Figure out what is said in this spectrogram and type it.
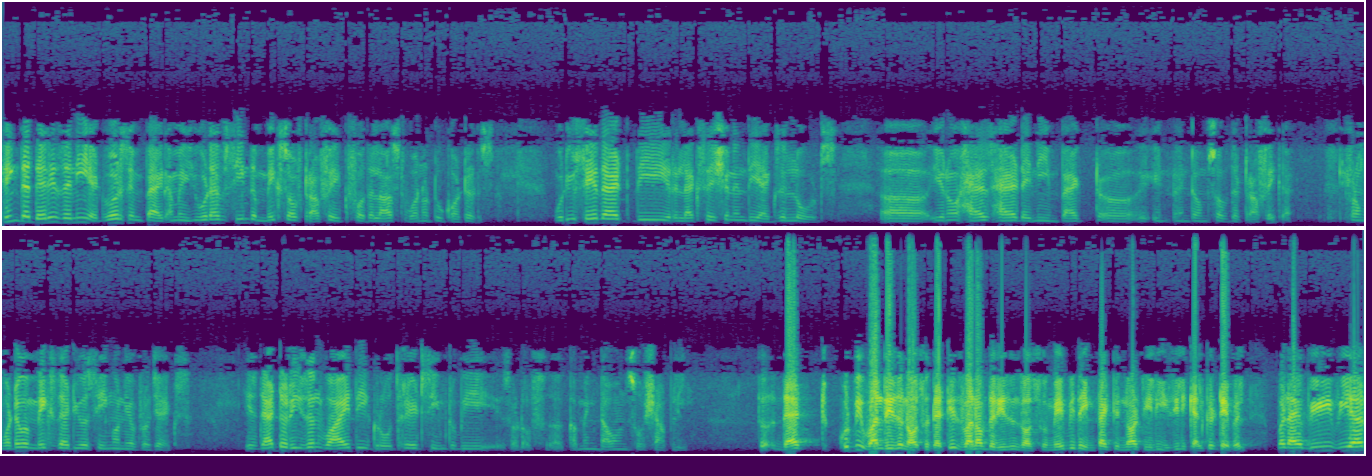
think that there is any adverse impact? I mean, you would have seen the mix of traffic for the last one or two quarters. Would you say that the relaxation in the axle loads, uh, you know, has had any impact uh, in, in terms of the traffic from whatever mix that you are seeing on your projects? Is that the reason why the growth rate seem to be sort of uh, coming down so sharply? So that could be one reason also. That is one of the reasons also. Maybe the impact is not really easily calculatable, but I, we, we are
